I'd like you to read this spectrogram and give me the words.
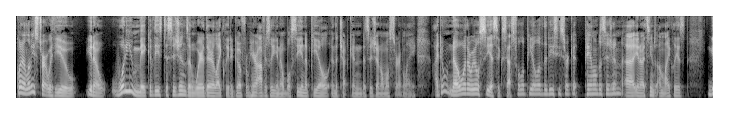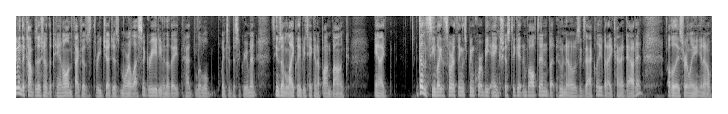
Quinta, let me start with you. You know, what do you make of these decisions and where they're likely to go from here? Obviously, you know, we'll see an appeal in the Chutkan decision almost certainly. I don't know whether we will see a successful appeal of the DC Circuit panel decision. Uh, you know, it seems unlikely. It's, given the composition of the panel and the fact that those three judges more or less agreed, even though they had little points of disagreement, seems unlikely to be taken up en banc. And I, it doesn't seem like the sort of thing the Supreme Court would be anxious to get involved in, but who knows exactly? But I kind of doubt it. Although they certainly, you know,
